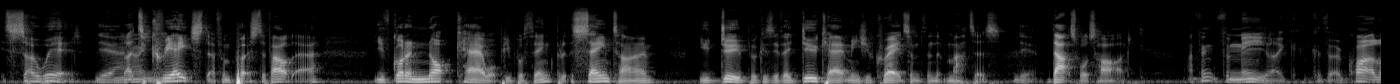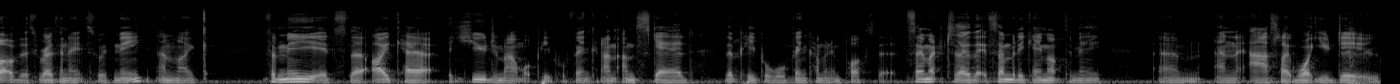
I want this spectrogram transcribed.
It's so weird. Yeah, like to you mean. create stuff and put stuff out there, you've got to not care what people think, but at the same time, you do because if they do care, it means you've created something that matters. Yeah. That's what's hard. I think for me, like, because quite a lot of this resonates with me, and like, for me, it's that I care a huge amount what people think, and I'm, I'm scared that people will think I'm an imposter. So much so that if somebody came up to me um, and asked like what you do,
